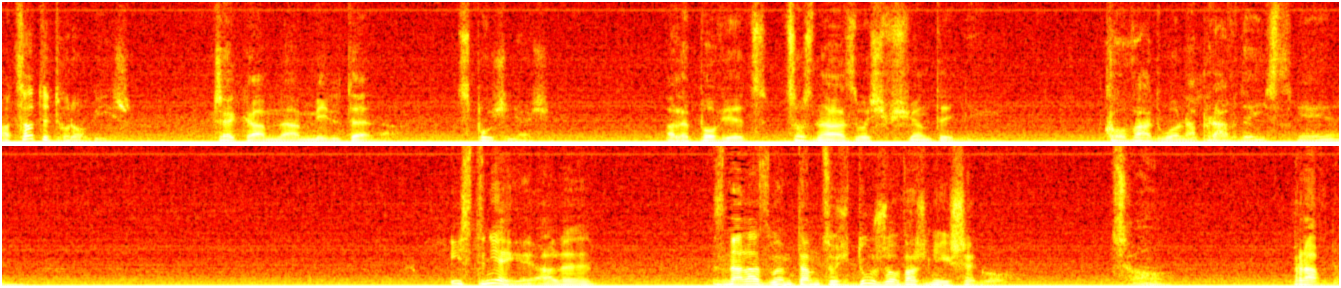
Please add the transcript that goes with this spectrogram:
A co ty tu robisz? Czekam na Miltena. Spóźnia się. Ale powiedz, co znalazłeś w świątyni? Kowadło naprawdę istnieje? Istnieje, ale znalazłem tam coś dużo ważniejszego. Co? Prawdę.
